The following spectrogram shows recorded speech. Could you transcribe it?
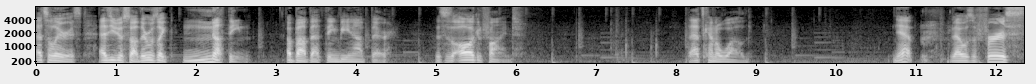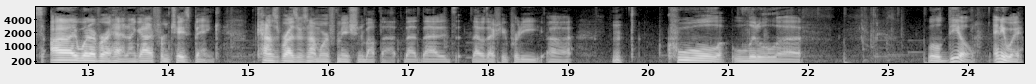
That's hilarious. As you just saw, there was like nothing about that thing being out there. This is all I could find. That's kind of wild. Yep, that was the first I whatever I had. And I got it from Chase Bank. Kind of surprised there's not more information about that. That that is that was actually pretty uh, hmm, cool little uh, little deal. Anyway,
